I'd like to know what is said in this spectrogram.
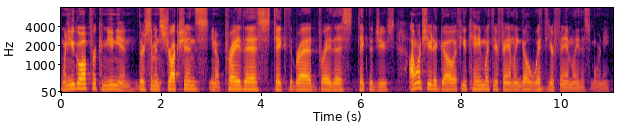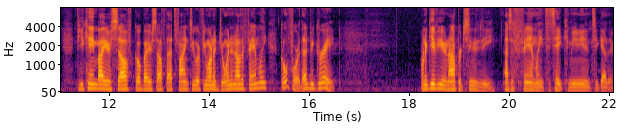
when you go up for communion, there's some instructions, you know, pray this, take the bread, pray this, take the juice. I want you to go, if you came with your family, go with your family this morning. If you came by yourself, go by yourself, that's fine too. Or if you want to join another family, go for it. That'd be great. I want to give you an opportunity as a family to take communion together.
